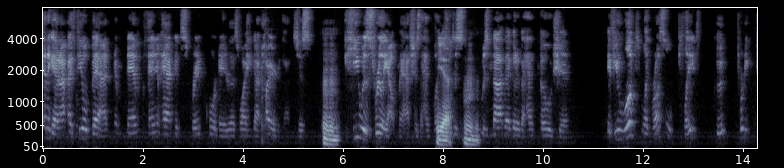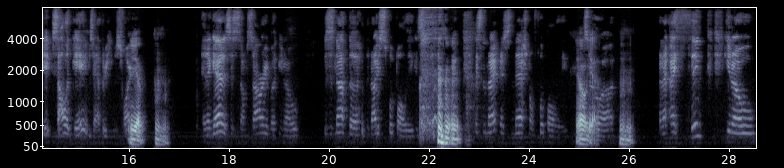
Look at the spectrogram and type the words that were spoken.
and again, I, I feel bad. Nathaniel Hackett's great coordinator. That's why he got hired again. It's just mm-hmm. he was really outmatched as a head coach. Yeah. He just mm-hmm. was not that good of a head coach. And if you looked, like Russell played good, pretty solid games after he was fired. Yeah. Mm-hmm. And again, it's just I'm sorry, but you know, this is not the, the nice football league. It's, the, it's the it's the National Football League. Oh so, yeah. Uh, mm-hmm. And I, I think you know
